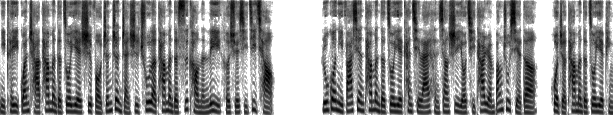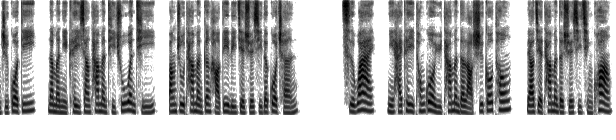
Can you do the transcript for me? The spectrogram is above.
你可以观察他们的作业是否真正展示出了他们的思考能力和学习技巧。如果你发现他们的作业看起来很像是由其他人帮助写的，或者他们的作业品质过低，那么你可以向他们提出问题，帮助他们更好地理解学习的过程。此外，你还可以通过与他们的老师沟通，了解他们的学习情况，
